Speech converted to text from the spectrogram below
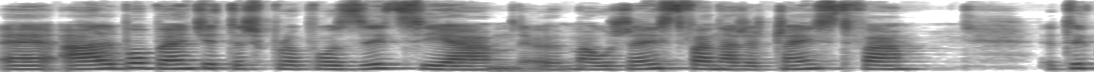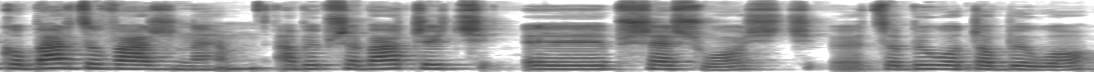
e, albo będzie też propozycja e, małżeństwa, narzeczeństwa. Tylko bardzo ważne, aby przebaczyć y, przeszłość, y, co było, to było.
